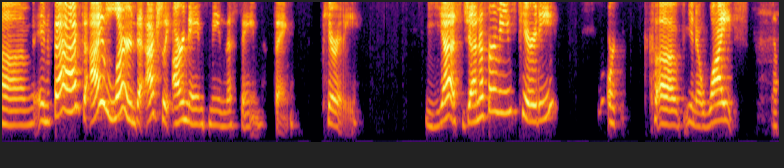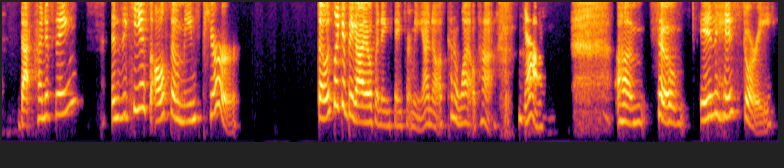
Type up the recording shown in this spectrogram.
Um, in fact, I learned that actually our names mean the same thing purity. Yes, Jennifer means purity or, uh, you know, white, that kind of thing. And Zacchaeus also means pure. That was like a big eye opening thing for me. I know it's kind of wild, huh? Yeah. um, so in his story,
